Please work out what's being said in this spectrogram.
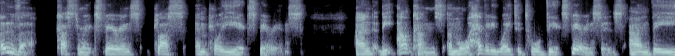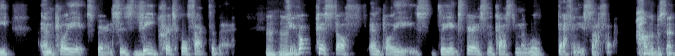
over customer experience plus employee experience. And the outcomes are more heavily weighted toward the experiences, and the employee experience is the critical factor there. Mm-hmm. If you've got pissed off employees, the experience of the customer will definitely suffer. 100%.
